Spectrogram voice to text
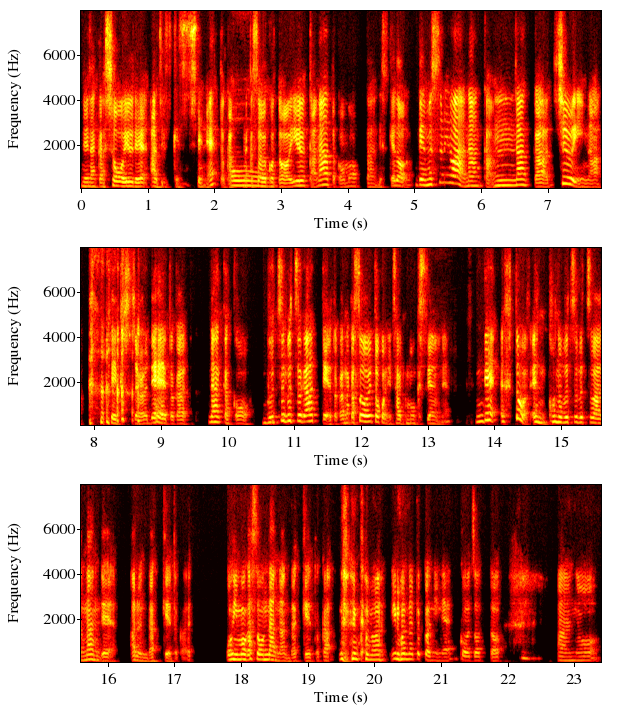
で、なんか醤油で味付けしてねとか、なんかそういうことを言うかなとか思ったんですけど、で、娘はなんか、うん、なんか注意なテクスチャーで とか、なんかこう、ブツブツがあってとか、なんかそういうとこに着目してるのね。で、ふと、え、このブツブツはなんであるんだっけとか、お芋がそんなんなんだっけとか、なんかまあ、いろんなとこにね、こうちょっと、あの、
